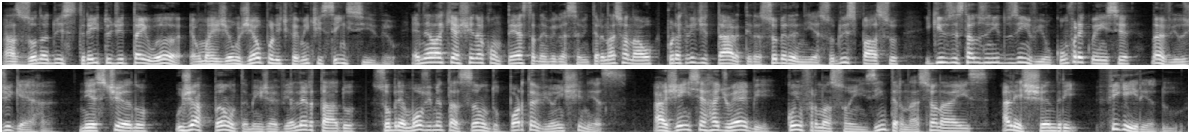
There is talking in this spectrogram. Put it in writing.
A zona do Estreito de Taiwan é uma região geopoliticamente sensível. É nela que a China contesta a navegação internacional por acreditar ter a soberania sobre o espaço e que os Estados Unidos enviam com frequência navios de guerra. Neste ano, o Japão também já havia alertado sobre a movimentação do porta-aviões chinês. Agência Rádio Web, com informações internacionais, Alexandre Figueiredo.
